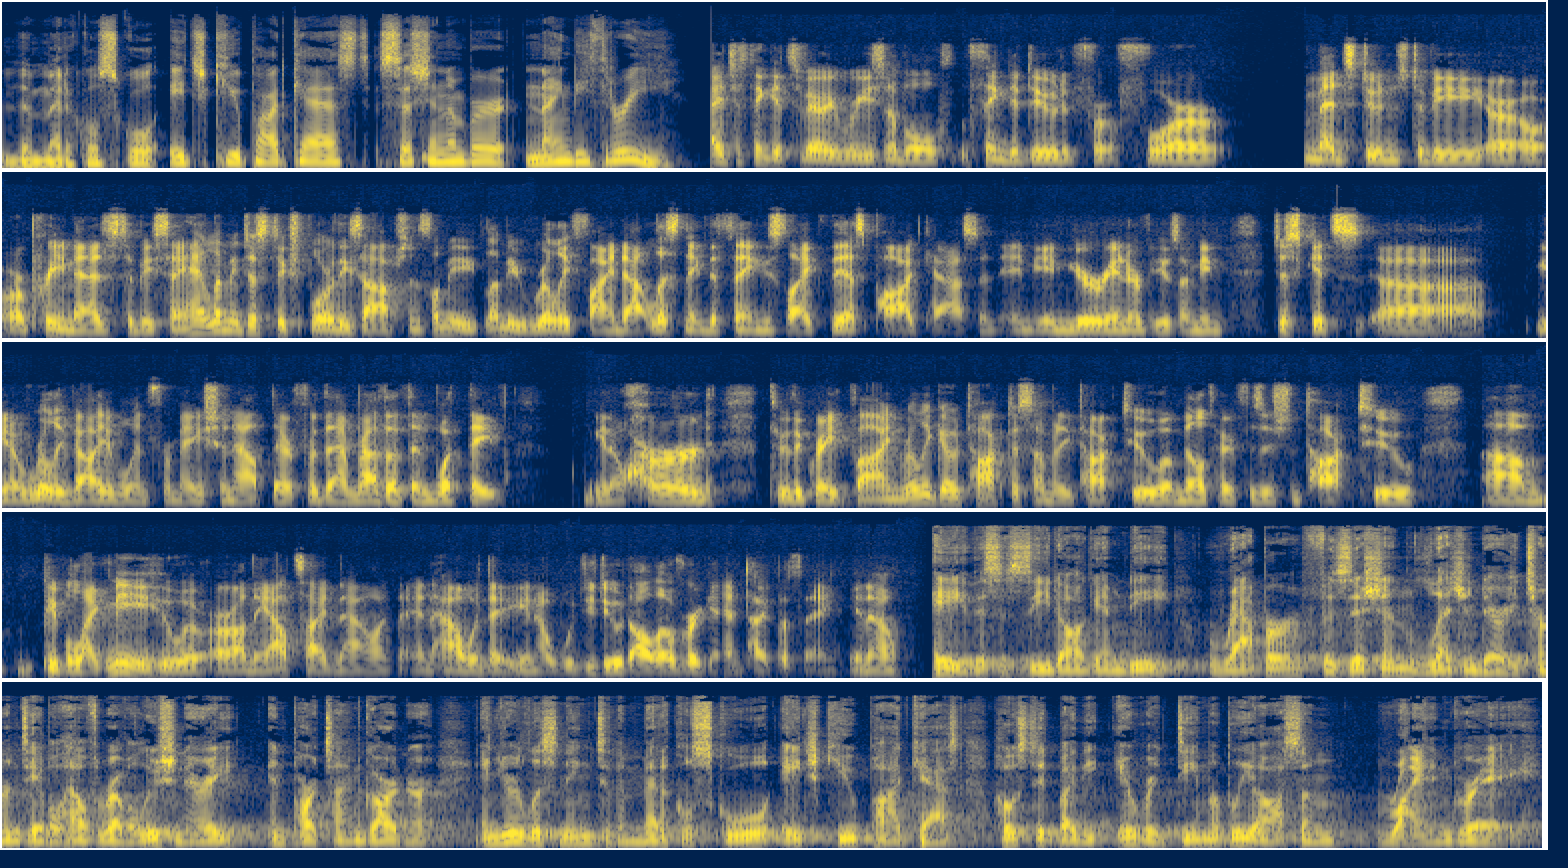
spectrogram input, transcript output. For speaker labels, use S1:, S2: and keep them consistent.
S1: The Medical School HQ podcast, session number 93.
S2: I just think it's a very reasonable thing to do to, for for med students to be or, or, pre-meds to be saying hey let me just explore these options let me let me really find out listening to things like this podcast and in your interviews i mean just gets uh, you know really valuable information out there for them rather than what they've you know heard through the grapevine really go talk to somebody talk to a military physician talk to um, people like me who are on the outside now and, and how would they you know would you do it all over again type of thing you know?
S3: Hey this is ZDoggMD rapper physician legendary turntable health revolutionary and part-time gardener. And you're listening to the medical school hq podcast hosted by the irredeemably awesome ryan gray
